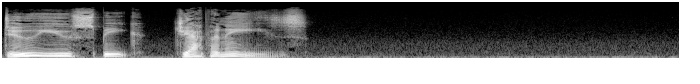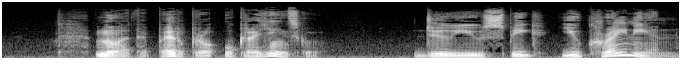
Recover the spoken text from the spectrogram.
Do you speak Japanese? Ну а тепер про українську. Do you speak Ukrainian?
